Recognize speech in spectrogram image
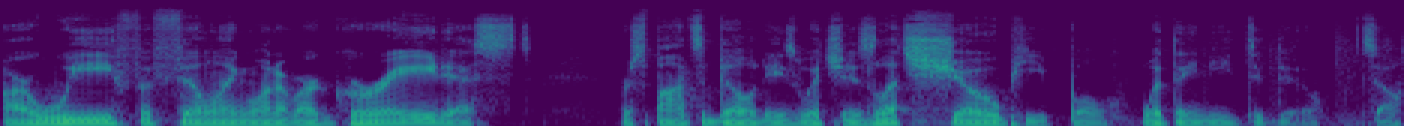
are we fulfilling one of our greatest responsibilities, which is let's show people what they need to do. So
